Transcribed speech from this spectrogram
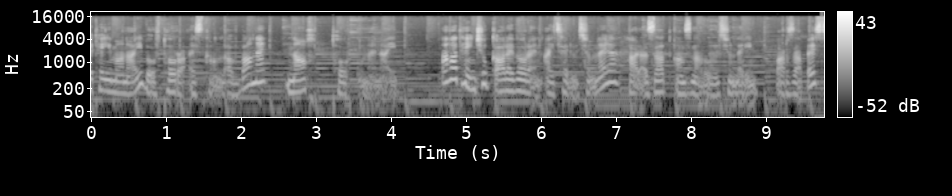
Եթե իմանայի, որ թորը այսքան լավ բան է, նախ թոր կունենայի։ Ահա թե ինչու կարևոր են այցելությունները հարազատ անznավորություններին։ Պարզապես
